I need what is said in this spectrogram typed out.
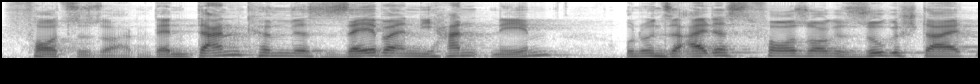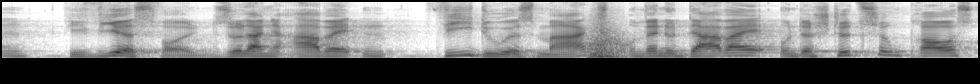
vorzusorgen. Denn dann können wir es selber in die Hand nehmen und unsere Altersvorsorge so gestalten, wie wir es wollen. So lange arbeiten, wie du es magst. Und wenn du dabei Unterstützung brauchst,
